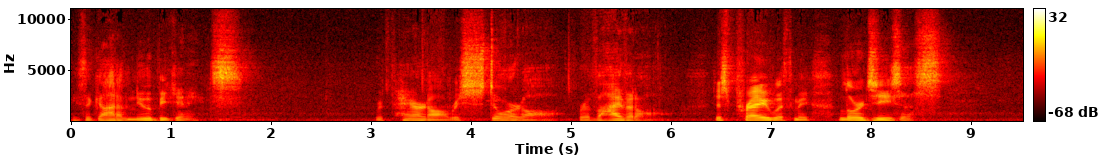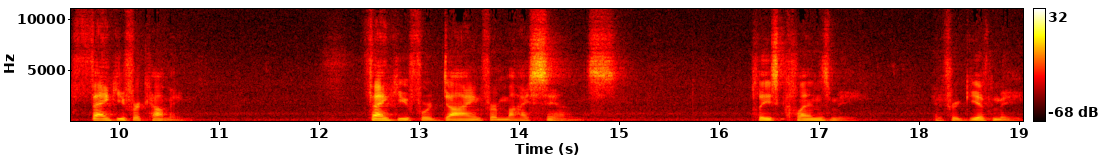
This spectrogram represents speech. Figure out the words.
He's a God of new beginnings. Repair it all, restore it all, revive it all. Just pray with me. Lord Jesus, thank you for coming. Thank you for dying for my sins. Please cleanse me and forgive me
